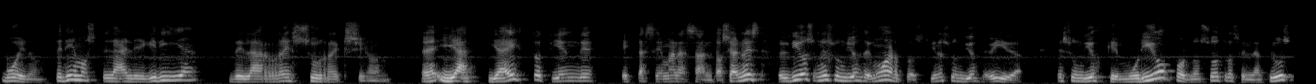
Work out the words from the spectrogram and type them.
bueno, tenemos la alegría de la resurrección. ¿eh? Y, a, esto tiende esta Semana Santa. O sea, no es, el Dios no es un Dios de muertos, sino es un Dios de vida. Es un Dios que murió por nosotros en la cruz,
